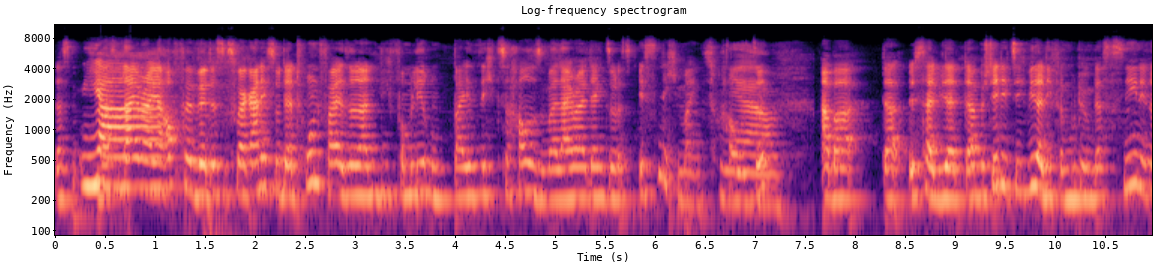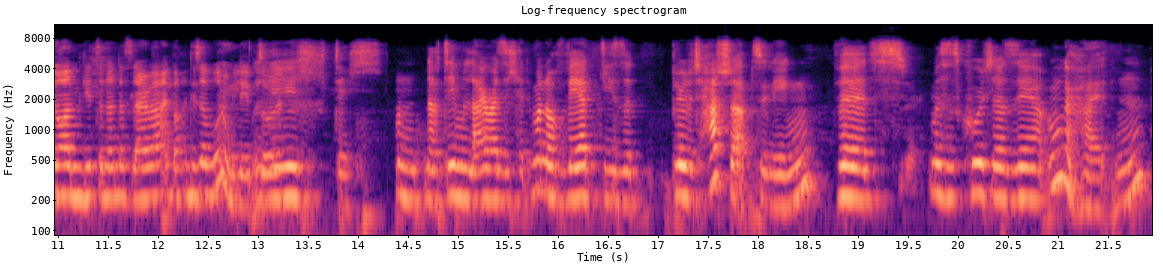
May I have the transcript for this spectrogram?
das, Ja. was Lyra ja auch verwirrt ist. Es war gar nicht so der Tonfall, sondern die Formulierung bei sich zu Hause, weil Lyra denkt so, das ist nicht mein Zuhause. Ja. Aber da ist halt wieder, da bestätigt sich wieder die Vermutung, dass es nie in den Norden geht, sondern dass Lyra einfach in dieser Wohnung leben soll. Richtig. Und nachdem Lyra sich halt immer noch wehrt, diese blöde Tasche abzulegen, wird Mrs. Coulter sehr ungehalten.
